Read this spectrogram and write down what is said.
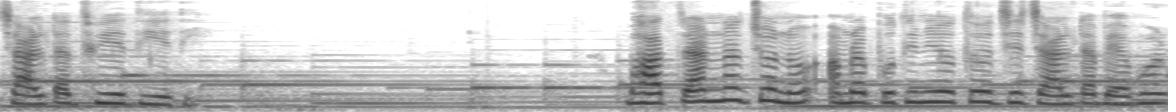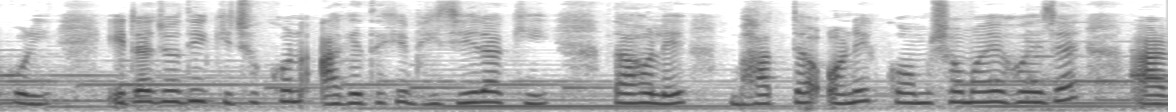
চালটা ধুয়ে দিয়ে দিই। ভাত রান্নার জন্য আমরা প্রতিনিয়ত যে চালটা ব্যবহার করি, এটা যদি কিছুক্ষণ আগে থেকে ভিজিয়ে রাখি, তাহলে ভাতটা অনেক কম সময়ে হয়ে যায় আর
